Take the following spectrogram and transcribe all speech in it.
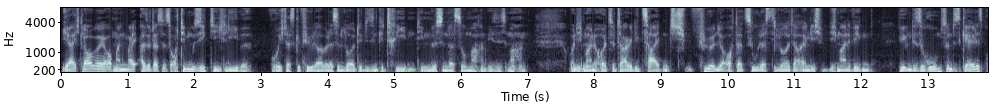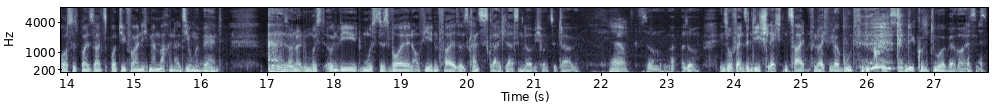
Ja, ich glaube ja auch man, also das ist auch die Musik, die ich liebe, wo ich das Gefühl habe, das sind Leute, die sind getrieben, die müssen das so machen, wie sie es machen. Und ich meine, heutzutage die Zeiten führen ja auch dazu, dass die Leute eigentlich, ich meine, wegen, wegen des Ruhms und des Geldes brauchst du es bei Spotify nicht mehr machen als junge Band. Sondern du musst irgendwie, du musst es wollen, auf jeden Fall, sonst kannst du es gleich lassen, glaube ich, heutzutage. Ja. So, also insofern sind die schlechten Zeiten vielleicht wieder gut für die Kunst und die Kultur, wer weiß es.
